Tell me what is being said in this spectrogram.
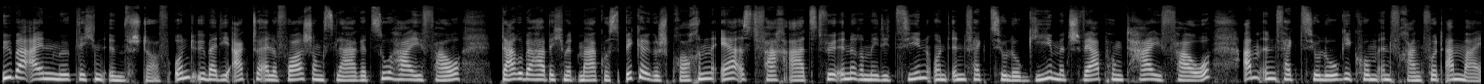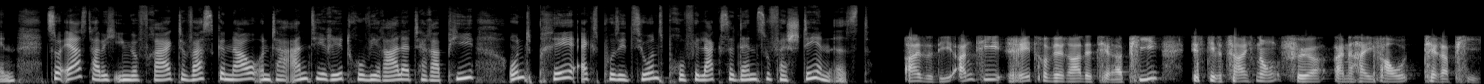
über einen möglichen Impfstoff und über die aktuelle Forschungslage zu HIV. Darüber habe ich mit Markus Bickel gesprochen. Er ist Facharzt für Innere Medizin und Infektiologie mit Schwerpunkt HIV am Infektiologikum in Frankfurt am Main. Zuerst habe ich ihn gefragt, was genau unter antiretroviraler Therapie und Präexpositionsprophylaxe denn zu verstehen ist. Also die antiretrovirale Therapie ist die Bezeichnung für eine HIV-Therapie.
